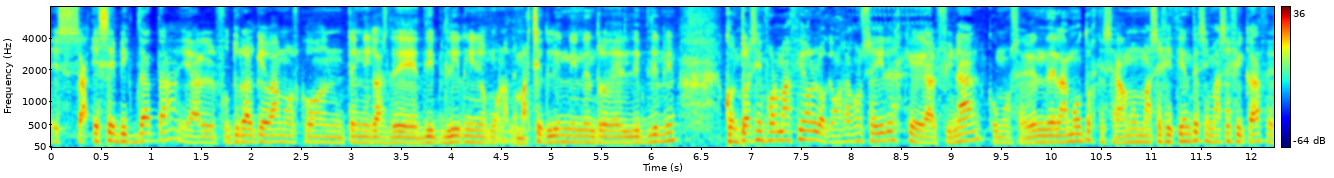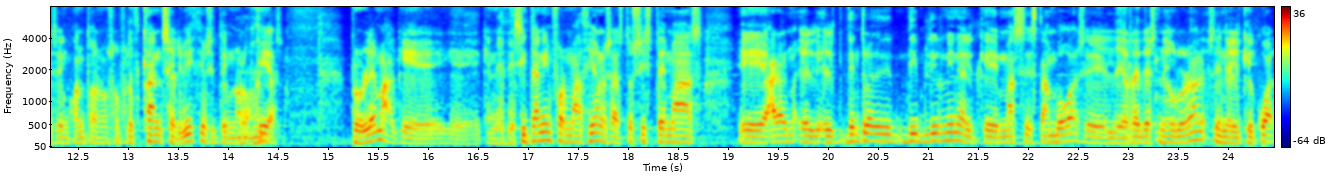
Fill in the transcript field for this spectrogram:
esa- ese big data y al futuro al que vamos con técnicas de deep learning, bueno, de machine learning dentro del deep learning, con toda esa información lo que vamos a conseguir es que al final, como se vende la moto, es que seamos más eficientes y más eficaces en cuanto a nos ofrezcan servicios y tecnologías problema que, que- que necesitan información, o sea, estos sistemas, eh, ahora el- el- dentro de Deep Learning el que más está en boga es el de redes neuronales, en el, que cual,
